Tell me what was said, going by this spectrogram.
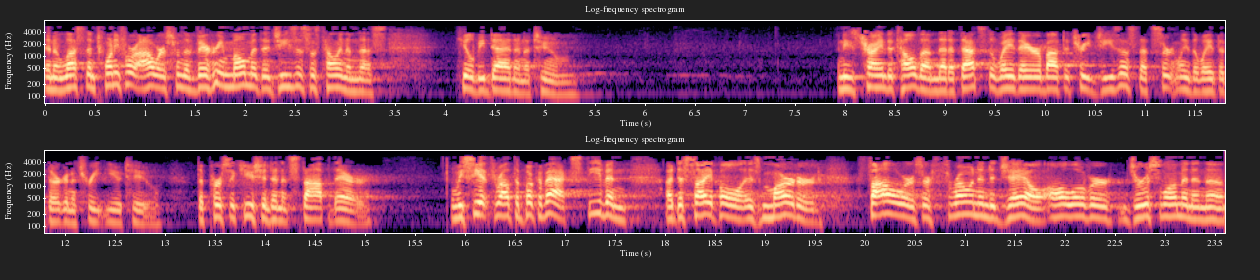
And in less than 24 hours from the very moment that Jesus is telling them this, he'll be dead in a tomb. And he's trying to tell them that if that's the way they're about to treat Jesus, that's certainly the way that they're going to treat you too. The persecution didn't stop there. We see it throughout the book of Acts. Stephen, a disciple, is martyred. Followers are thrown into jail all over Jerusalem and in the,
